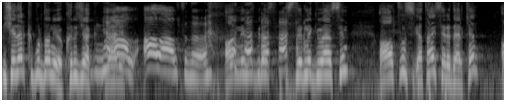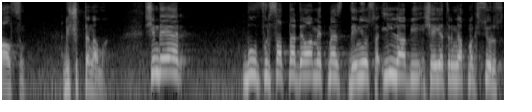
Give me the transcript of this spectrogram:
bir şeyler kıpırdanıyor, kıracak. Yani al al altını. annemiz biraz hislerine güvensin. Altın yatay seyrederken alsın. Düşükten ama. Şimdi eğer bu fırsatlar devam etmez deniyorsa illa bir şey yatırım yapmak istiyoruz.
